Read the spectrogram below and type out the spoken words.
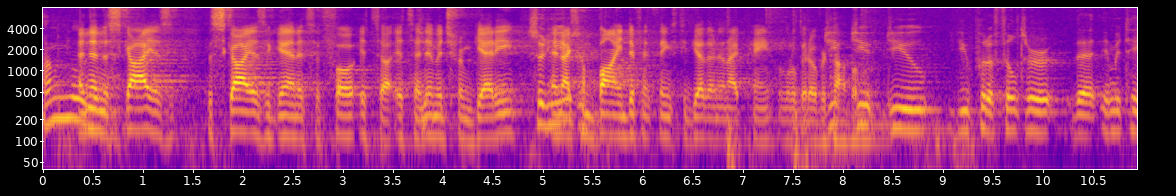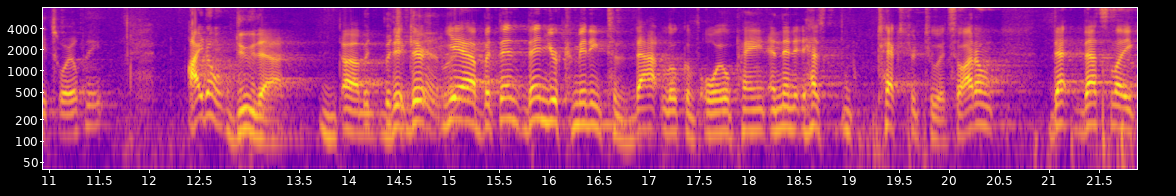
And then the sky is the sky is again it's a it's a it's an image from Getty, So do you and I use a- combine different things together, and then I paint a little bit over Do you, top do of you, it. do you, do you put a filter that imitates oil paint? I don't do that. Um, But- but you can, right? Yeah, but then, then you're committing to that look of oil paint, and then it has texture to it. So I don't. That that's like,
